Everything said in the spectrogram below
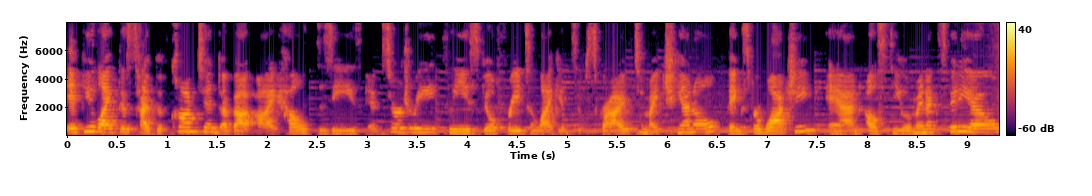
If you like this type of content about eye health, disease, and surgery, please feel free to like and subscribe to my channel. Thanks for watching, and I'll see you in my next video.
